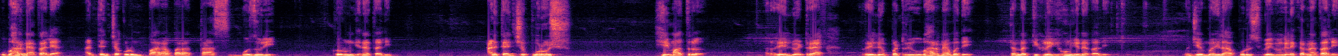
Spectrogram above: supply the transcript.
उभारण्यात आल्या आणि त्यांच्याकडून बारा बारा तास मजुरी करून घेण्यात आली. आणि त्यांचे पुरुष हे मात्र रेल्वे ट्रॅक रेल्वे पटरी उभारण्यामध्ये त्यांना तिकडे घेऊन घेण्यात आले. म्हणजे महिला पुरुष वेगवेगळे करण्यात आले.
